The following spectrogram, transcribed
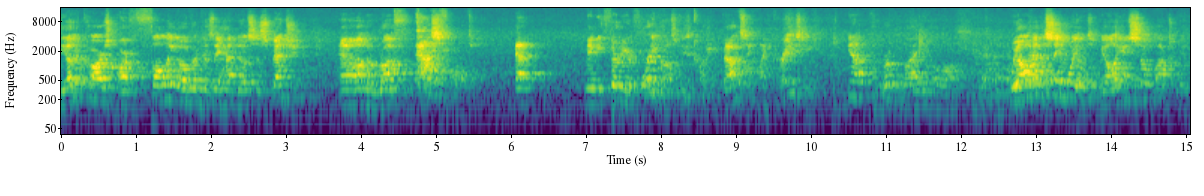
the other cars are falling over because they had no suspension. And on the rough asphalt, at maybe 30 or 40 miles, these cars are bouncing like crazy. You know, and we're gliding along. We all had the same wheels. We all used soapbox wheels.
